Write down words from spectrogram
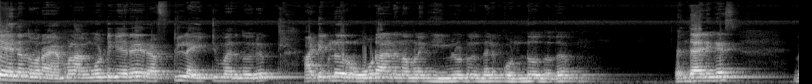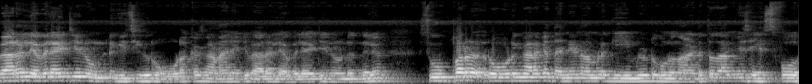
ലൈൻ എന്ന് പറയാം. നമ്മൾ അങ്ങോട്ട് കയറി ലെഫ്റ്റ് ലൈറ്റ് വരുന്ന ഒരു അടിപൊളി റോഡാണ് നമ്മളെ ഗെയിമിലോട്ട് എന്തായാലും കൊണ്ടുവന്നത്. എന്തായാലും ഗൈസ് വേറെ ലെവലായിട്ട് തന്നെ ഉണ്ട് ഗേസ് ഈ റോഡൊക്കെ കാണാനായിട്ട് വേറെ ലെവലായിട്ട് തന്നെ ഉണ്ട്. എന്തായാലും സൂപ്പർ റോഡും കാലൊക്കെ തന്നെയാണ് നമ്മൾ ഗെയിമിലോട്ട് കൊണ്ടുവന്നത്. അടുത്തതാണ് ഗസ് എസ് ഫോർ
